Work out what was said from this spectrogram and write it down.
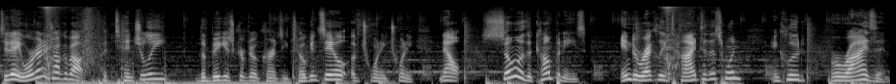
Today, we're going to talk about potentially the biggest cryptocurrency token sale of 2020. Now, some of the companies indirectly tied to this one include Verizon,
